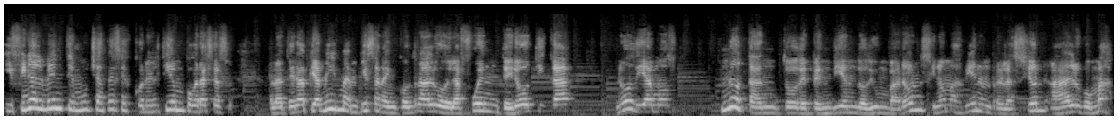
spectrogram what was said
y finalmente muchas veces con el tiempo, gracias a la terapia misma, empiezan a encontrar algo de la fuente erótica, ¿no? Digamos, no tanto dependiendo de un varón, sino más bien en relación a algo más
